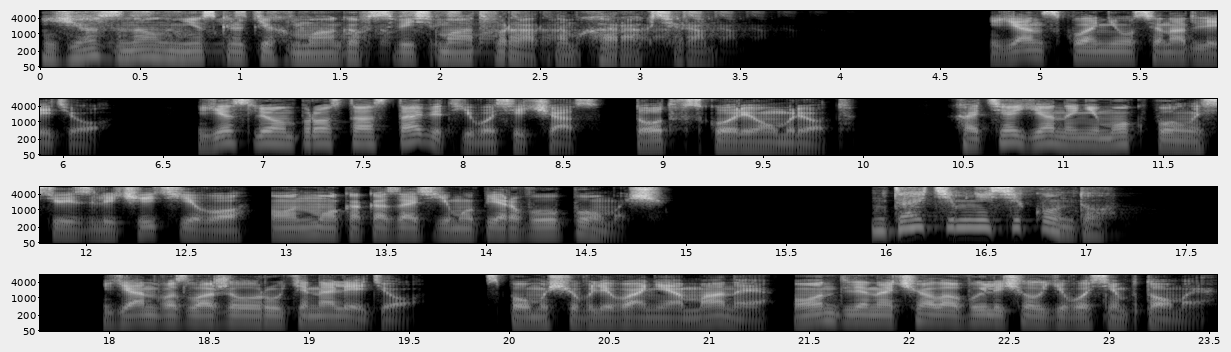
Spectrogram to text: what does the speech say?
Я знал нескольких магов с весьма отвратным характером. Ян склонился над Ледио. Если он просто оставит его сейчас, тот вскоре умрет. Хотя Ян и не мог полностью излечить его, он мог оказать ему первую помощь. «Дайте мне секунду». Ян возложил руки на Ледио. С помощью вливания маны он для начала вылечил его симптомы.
